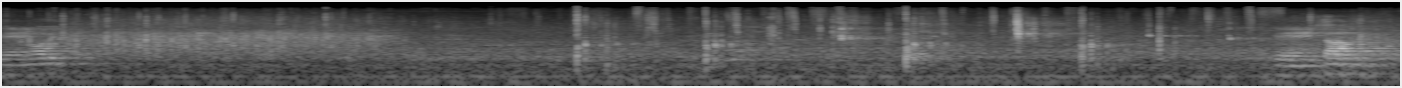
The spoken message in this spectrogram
Game. Game,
